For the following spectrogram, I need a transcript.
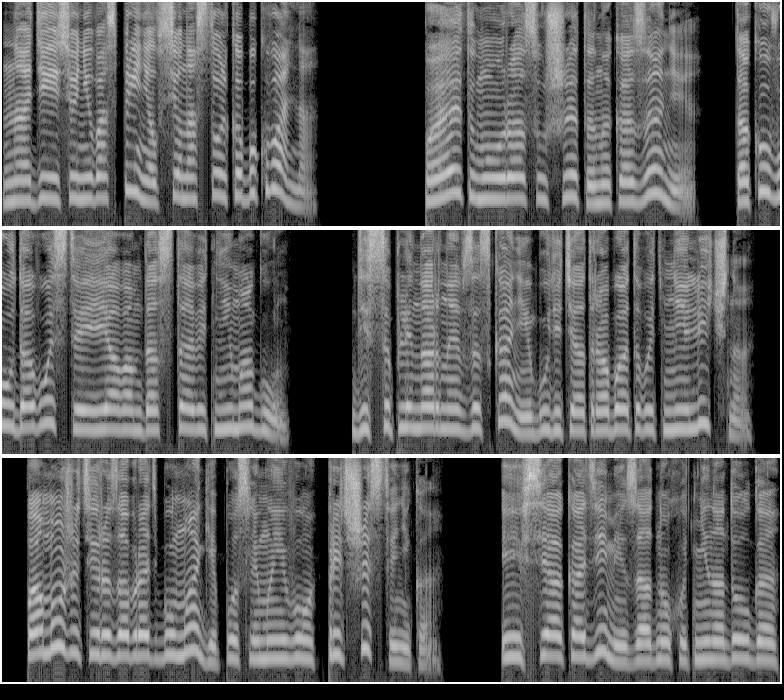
Надеюсь, он не воспринял все настолько буквально. Поэтому, раз уж это наказание, такого удовольствия я вам доставить не могу. Дисциплинарное взыскание будете отрабатывать мне лично, Поможете разобрать бумаги после моего предшественника. И вся Академия заодно хоть ненадолго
